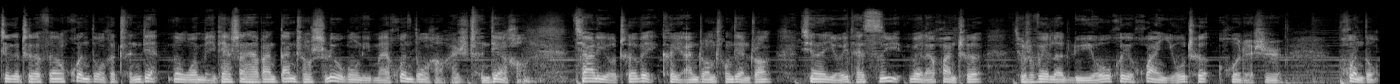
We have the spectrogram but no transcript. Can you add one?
这个车分混动和纯电，问我每天上下班单程十六公里，买混动好还是纯电好？家里有车位可以安装充电桩。现在有一台思域，未来换车就是为了旅游会换油车或者是混动。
